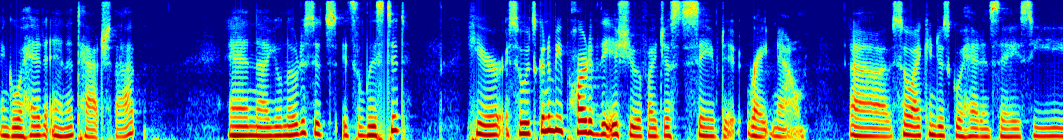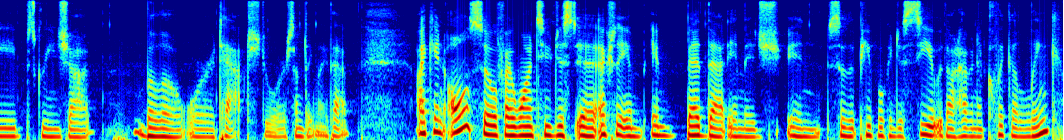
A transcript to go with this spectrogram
and go ahead and attach that. And uh, you'll notice it's, it's listed here. So it's going to be part of the issue if I just saved it right now. Uh, so I can just go ahead and say see screenshot below or attached or something like that. I can also, if I want to, just uh, actually Im embed that image in so that people can just see it without having to click a link.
